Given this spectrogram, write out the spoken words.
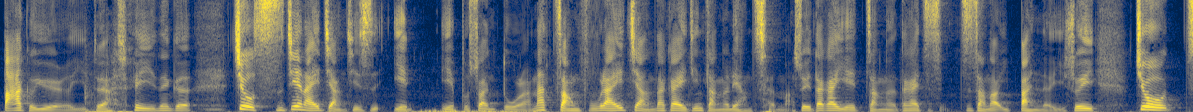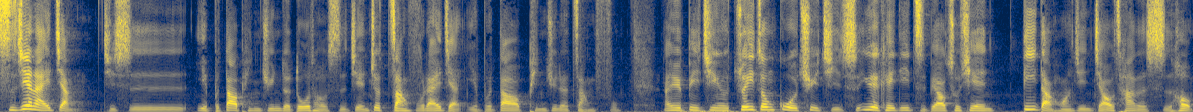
八个月而已，对啊，所以那个就时间来讲，其实也也不算多了。那涨幅来讲，大概已经涨了两成嘛，所以大概也涨了，大概只是只涨到一半而已。所以就时间来讲，其实也不到平均的多头时间；就涨幅来讲，也不到平均的涨幅。那因为毕竟追踪过去几次月 K D 指标出现低档黄金交叉的时候，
